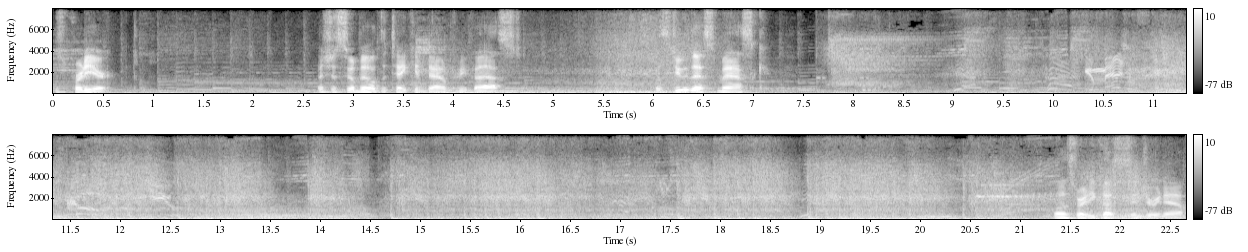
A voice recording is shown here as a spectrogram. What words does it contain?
Just prettier. I should still be able to take him down pretty fast. Let's do this, Mask. Well, that's right, he causes injury now.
